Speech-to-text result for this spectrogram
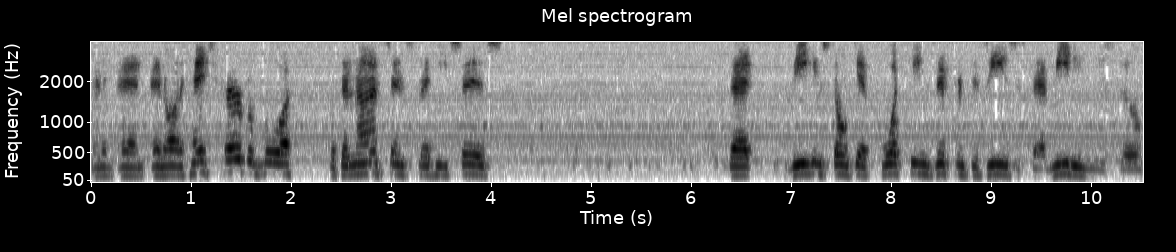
And, and, and on Hench Herbivore, with the nonsense that he says that vegans don't get 14 different diseases that meat eaters do.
